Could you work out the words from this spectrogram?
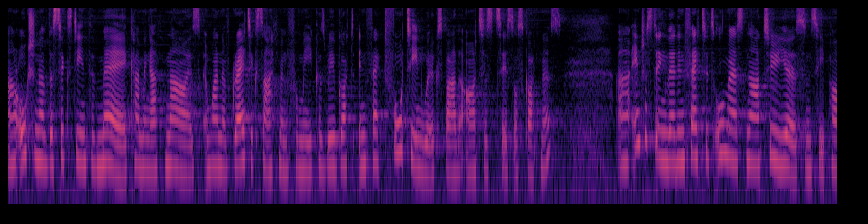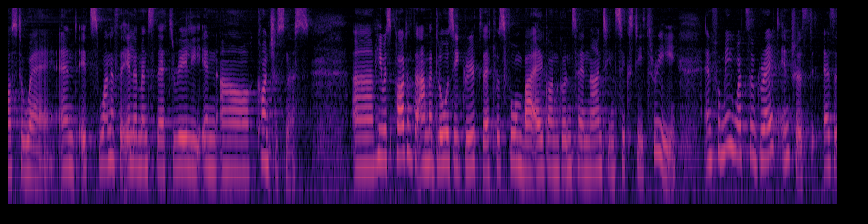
our auction of the 16th of May coming up now is one of great excitement for me because we've got, in fact, 14 works by the artist Cecil Skotnes. Uh, interesting that, in fact, it's almost now two years since he passed away, and it's one of the elements that's really in our consciousness. Uh, he was part of the Ahmed Amadlozi group that was formed by Egon Gunther in 1963. And for me, what's of great interest as a,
